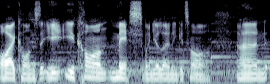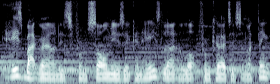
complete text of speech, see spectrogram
icons that you, you can't miss when you're learning guitar. And his background is from soul music, and he's learnt a lot from Curtis. And I think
